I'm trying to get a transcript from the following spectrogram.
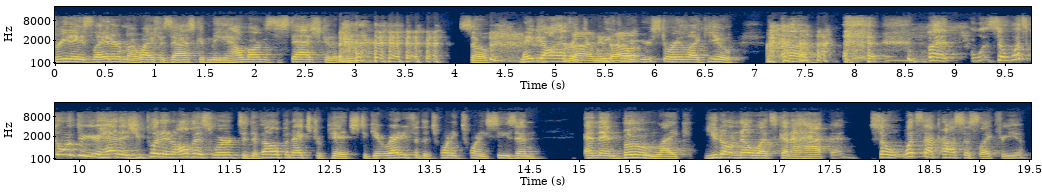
three days later, my wife is asking me, how long is the stash going to be? so maybe I'll have Ride a 24 year story like you. Um, but so what's going through your head as you put in all this work to develop an extra pitch to get ready for the 2020 season? And then boom, like you don't know what's going to happen. So what's that process like for you?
